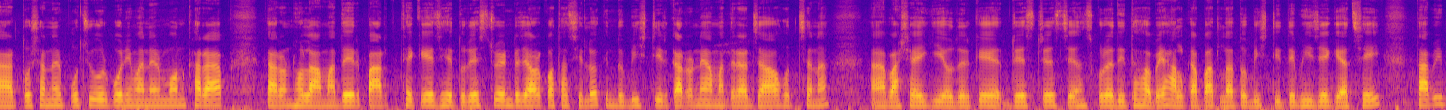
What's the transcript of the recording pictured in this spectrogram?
আর তোষানের প্রচুর পরিমাণের মন খারাপ। কারণ হলো আমাদের পার্ক থেকে যেহেতু রেস্টুরেন্টে যাওয়ার কথা ছিল কিন্তু বৃষ্টির কারণে আমাদের আর যাওয়া হচ্ছে না। বাসায় গিয়ে ওদেরকে ড্রেস ট্রেস চেঞ্জ করে দিতে হবে। হালকা পাতলা তো বৃষ্টিতে ভিজে গেছেই। তাবিব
